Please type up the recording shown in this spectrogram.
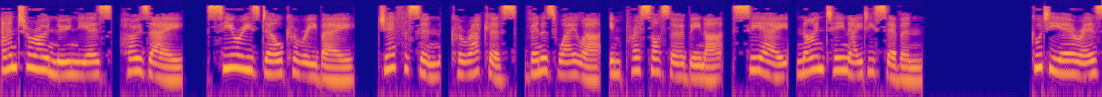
Antero Núñez, José. Series del Caribe. Jefferson, Caracas, Venezuela, Impresos Urbina, ca. 1987. Gutierrez,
